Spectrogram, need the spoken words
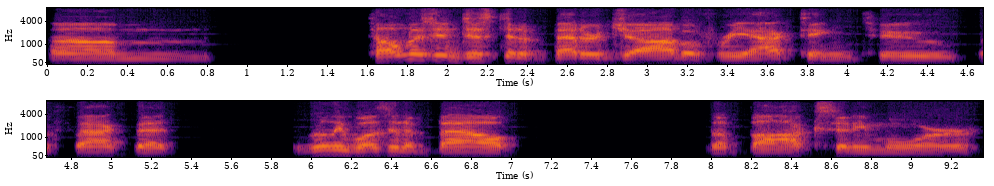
Um, television just did a better job of reacting to the fact that it really wasn't about the box anymore.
